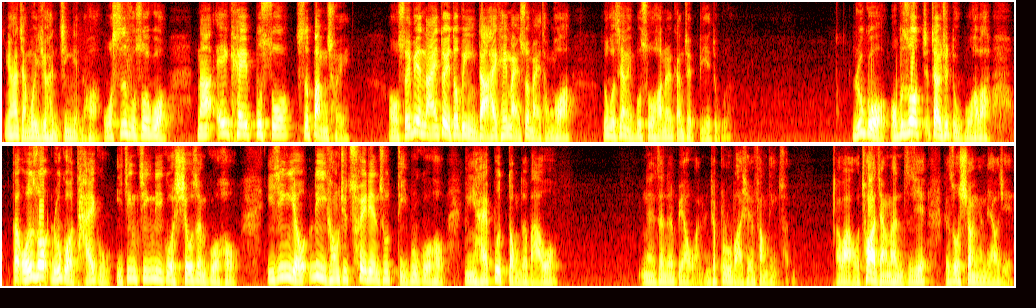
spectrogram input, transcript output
因为他讲过一句很经典的话，我师傅说过，拿 AK 不说是棒槌哦，随便拿一对都比你大，还可以买顺买同花。如果这样也不说话，那就干脆别赌了。如果我不是说叫你去赌博，好不好？但我是说，如果台股已经经历过修正过后，已经由利空去淬炼出底部过后，你还不懂得把握，那真的不要玩了，你就不如把钱放定存，好不好？我话讲的很直接，可是我希望你能了解。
